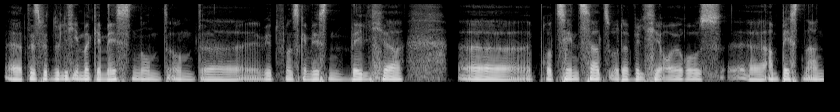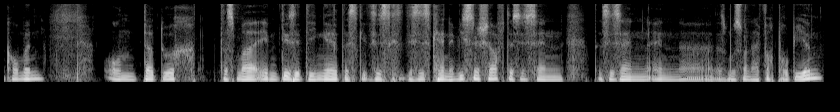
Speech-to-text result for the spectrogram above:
Äh, das wird natürlich immer gemessen und, und äh, wird von uns gemessen, welcher äh, Prozentsatz oder welche Euros äh, am besten ankommen. Und dadurch, dass man eben diese Dinge, das, das, ist, das ist keine Wissenschaft, das ist ein, das ist ein, ein äh, das muss man einfach probieren.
